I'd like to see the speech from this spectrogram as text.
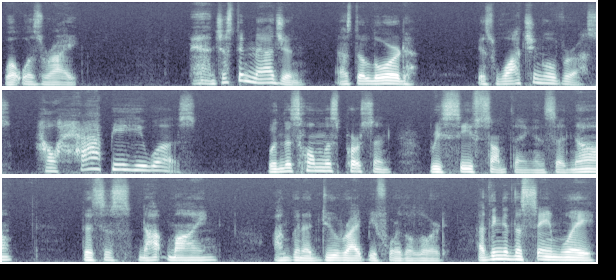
what was right. Man, just imagine as the Lord is watching over us, how happy He was when this homeless person received something and said, No, this is not mine. I'm going to do right before the Lord. I think in the same way,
